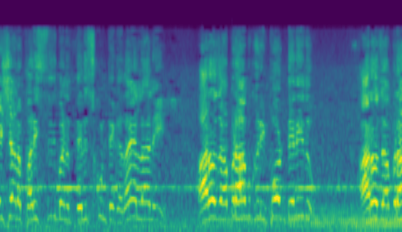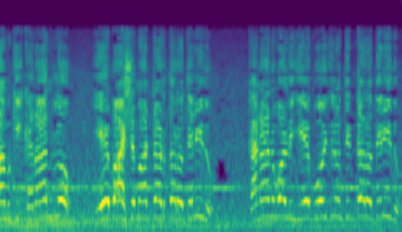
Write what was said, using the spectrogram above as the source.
దేశాల పరిస్థితి మనం తెలుసుకుంటే కదా వెళ్ళాలి ఆ రోజు అబ్రహాంకు రిపోర్ట్ తెలీదు. ఆ రోజు అబ్రహాంకి కనాన్లో ఏ భాష మాట్లాడతారో తెలీదు. కనాన్ వాళ్ళు ఏ భోజనం తింటారో తెలీదు.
